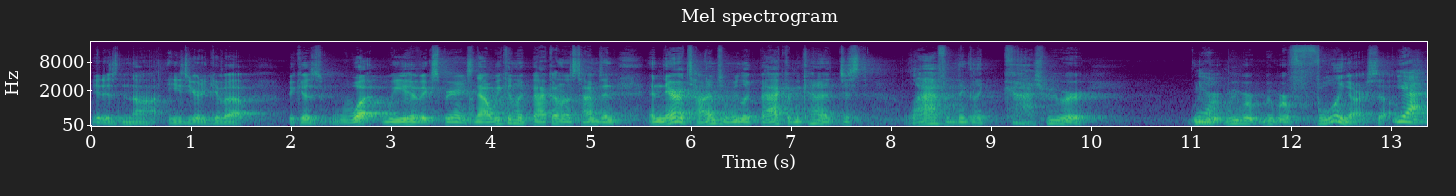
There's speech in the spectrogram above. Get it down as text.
it is not easier to give up because what we have experienced now, we can look back on those times, and and there are times when we look back and we kind of just laugh and think like, gosh, we were. We, Yeah. were, we were we were fooling ourselves. Yeah.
